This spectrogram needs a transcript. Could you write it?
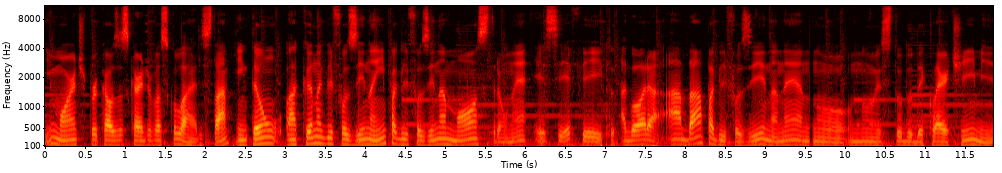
e morte por causas cardiovasculares, tá? Então, a canaglifosina e a empaglifosina mostram, né, esse efeito. Agora, a dapaglifosina, né, no, no estudo do Declare Team,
